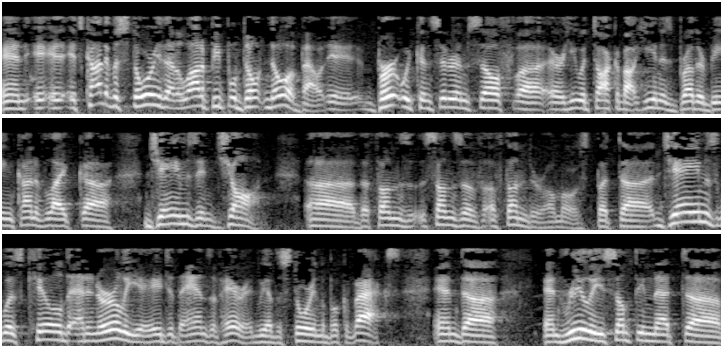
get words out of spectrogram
And it, it's kind of a story that a lot of people don't know about. It, Bert would consider himself, uh, or he would talk about he and his brother being kind of like uh, James and John. Uh, the thuns, sons of, of thunder almost. But uh, James was killed at an early age at the hands of Herod. We have the story in the book of Acts. And uh, and really something that uh,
